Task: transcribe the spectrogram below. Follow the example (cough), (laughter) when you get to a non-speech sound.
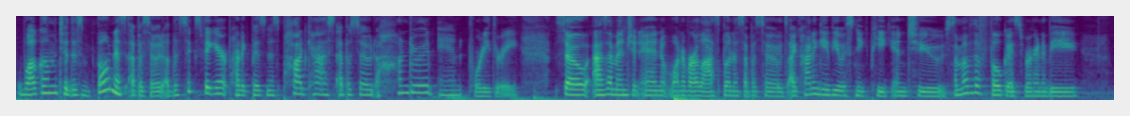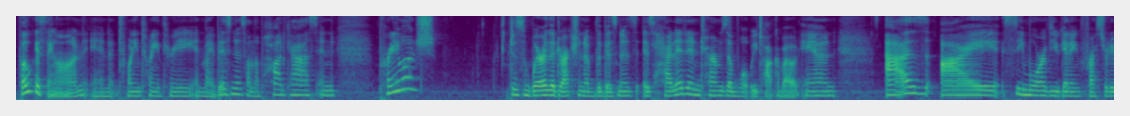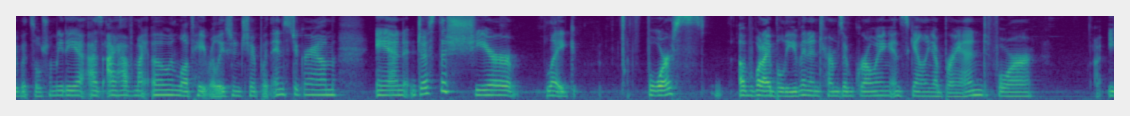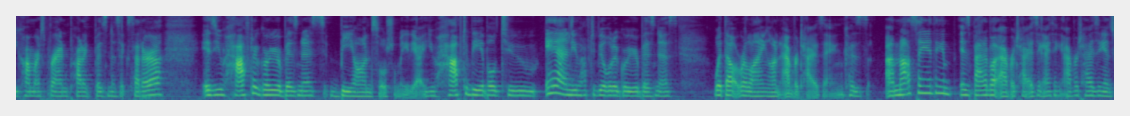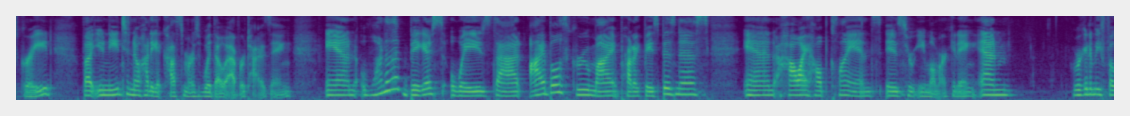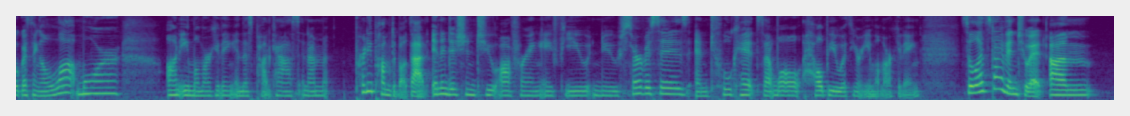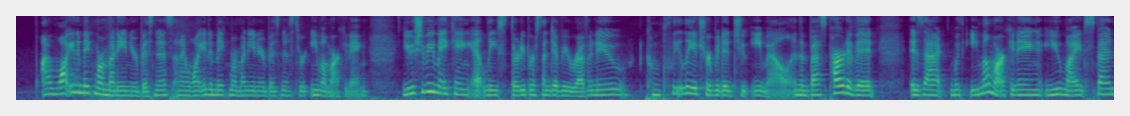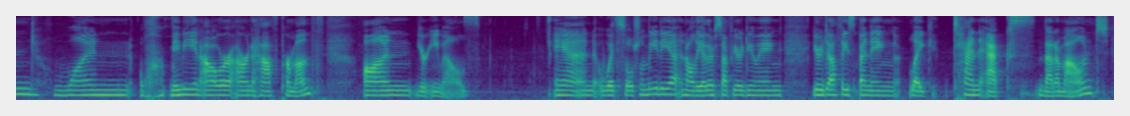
Welcome to this bonus episode of the Six Figure Product Business Podcast, episode 143. So, as I mentioned in one of our last bonus episodes, I kind of gave you a sneak peek into some of the focus we're going to be focusing on in 2023 in my business, on the podcast, and pretty much just where the direction of the business is headed in terms of what we talk about. And as I see more of you getting frustrated with social media, as I have my own love hate relationship with Instagram, and just the sheer like force of what I believe in in terms of growing and scaling a brand for uh, e-commerce brand product business etc is you have to grow your business beyond social media. You have to be able to and you have to be able to grow your business without relying on advertising. Because I'm not saying anything is bad about advertising. I think advertising is great, but you need to know how to get customers without advertising. And one of the biggest ways that I both grew my product based business and how I help clients is through email marketing. And we're going to be focusing a lot more on email marketing in this podcast. And I'm pretty pumped about that, in addition to offering a few new services and toolkits that will help you with your email marketing. So let's dive into it. Um, I want you to make more money in your business, and I want you to make more money in your business through email marketing. You should be making at least 30% of your revenue completely attributed to email. And the best part of it is that with email marketing, you might spend one or (laughs) maybe an hour, hour and a half per month on your emails. And with social media and all the other stuff you're doing, you're definitely spending like 10x that amount.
